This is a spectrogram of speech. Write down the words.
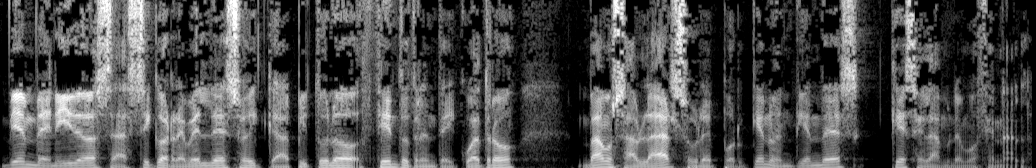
Bienvenidos a Psico Rebeldes, hoy capítulo 134. Vamos a hablar sobre por qué no entiendes qué es el hambre emocional.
